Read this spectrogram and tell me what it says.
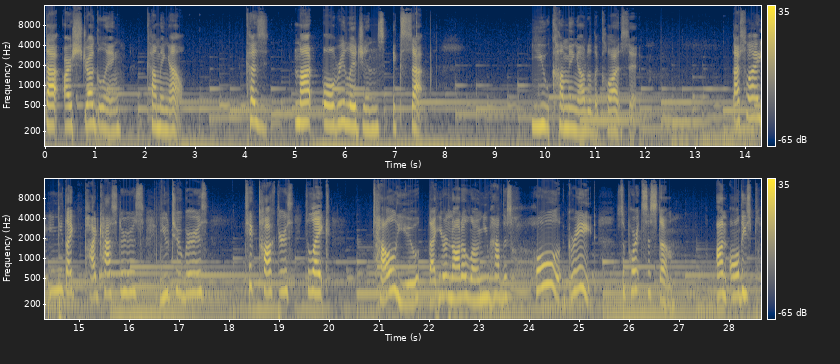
that are struggling coming out. Because not all religions accept you coming out of the closet. That's why you need like podcasters, YouTubers, TikTokers to like tell you that you're not alone. You have this whole great support system on all these pl-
